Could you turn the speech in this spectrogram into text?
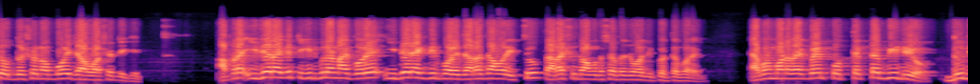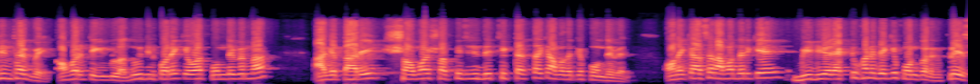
চোদ্দশো নব্বই যাওয়া আসা টিকিট আপনারা ঈদের আগে টিকিটগুলো না করে ঈদের একদিন পরে যারা যাওয়ার ইচ্ছুক, তারা শুধু আমাদের সাথে যোগাযোগ করতে পারেন। এবং মনে রাখবেন, প্রত্যেকটা ভিডিও দুই দিন থাকবে অফারের টিকিটগুলো দুই দিন পরে কেউ আর ফোন দেবেন না। আগে তারিখ, সময়, সবকিছু যদি ঠিকঠাক থাকে, আমাদেরকে ফোন দেবেন। অনেকে আছেন আমাদেরকে ভিডিওর একটুখানি দেখে ফোন করেন। প্লিজ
